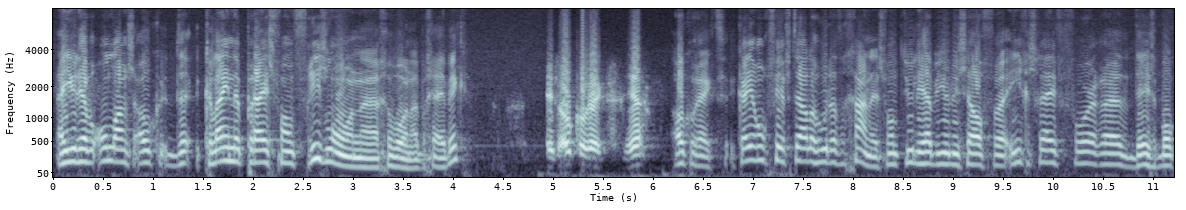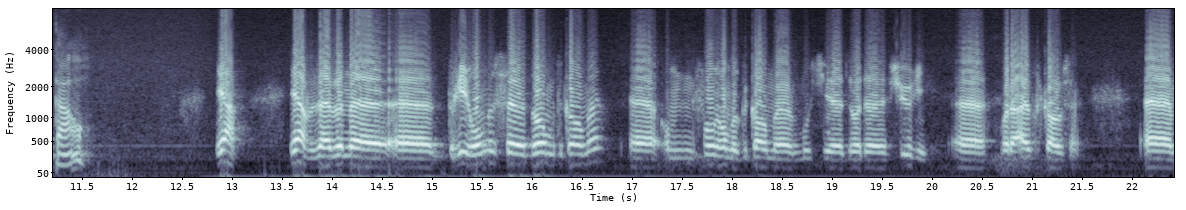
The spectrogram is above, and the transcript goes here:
En jullie hebben onlangs ook de kleine prijs van Friesland gewonnen, begreep ik? Is ook correct, ja. Ook correct. Kan je ongeveer vertellen hoe dat gegaan is? Want jullie hebben jullie zelf eh, ingeschreven voor eh, deze bokaal. Ja, ja we hebben eh, drie rondes door moeten komen. Om in de voorronde te komen moest je door de jury worden uitgekozen. Ehm,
